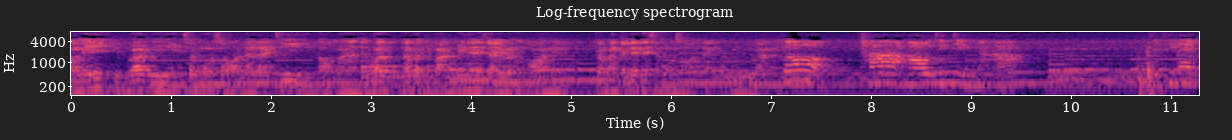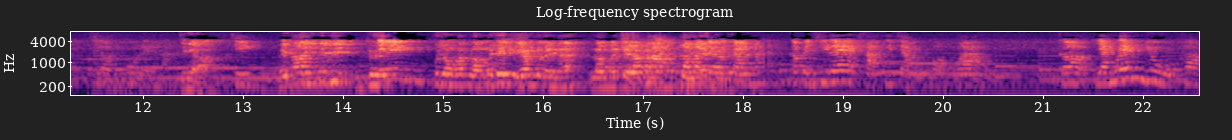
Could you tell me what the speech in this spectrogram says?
อนนี้เห็นว่ามีสโมสรหลาย ๆ ที่ติดต่อมา แต่ว่าณปัจจุบันไม่แน่ใจว่าน้องออนเนี่ยกำลังจะเล่นในสโมสรไหนครับฤดูกาลนี้ก็ถ้าเอาจริง ๆ นะคะเป็นที่แรกที่ออนพูดเลยนะคะจริงเหรอจริงเฮ้ยออนพี่พี่คือจริงผู้ชมครับเราไม่ได้เตรียมกันเลยนะ เรามาเจอเรากันมาคุเรายมาล่เจอกันลยนะก็เป็นที่แรกค่ะที่จะบอกว่า ก็ยังเล่นอยู่ค่ะ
